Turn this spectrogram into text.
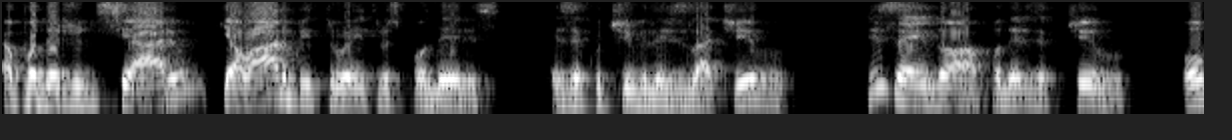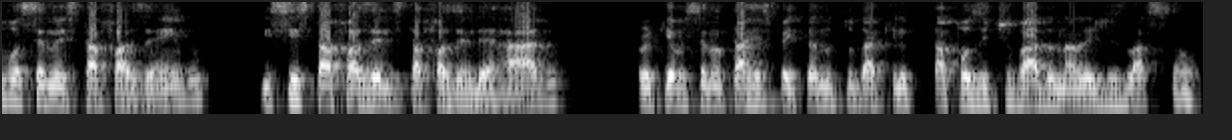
É o Poder Judiciário, que é o árbitro entre os poderes executivo e legislativo, dizendo: ó, Poder Executivo, ou você não está fazendo, e se está fazendo, está fazendo errado, porque você não está respeitando tudo aquilo que está positivado na legislação.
